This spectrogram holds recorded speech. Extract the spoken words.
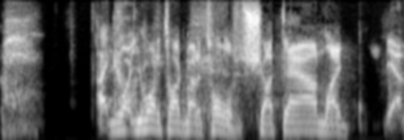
you want, you want to talk about a total shutdown like Yeah.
